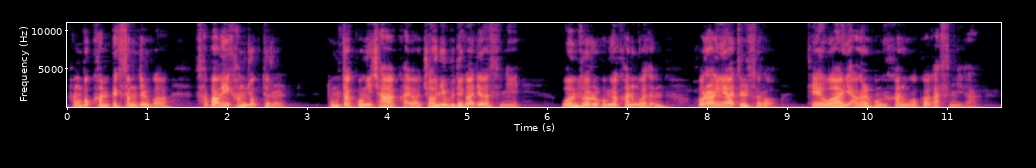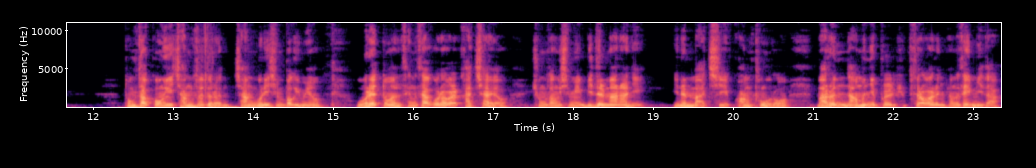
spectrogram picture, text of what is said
항복한 백성들과 서방의 강족들을 동탁공이 장악하여 전유부대가 되었으니 원소를 공격하는 것은 호랑이와 들소로 개와 양을 공격하는 것과 같습니다. 동탁공의 장수들은 장군이 신복이며 오랫동안 생사고락을 같이 하여 충성심이 믿을만하니 이는 마치 광풍으로 마른 나뭇잎을 휩쓸어가는 형세입니다.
